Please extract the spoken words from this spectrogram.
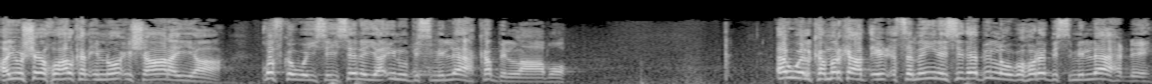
Ayuu sheekhu halkan inoo ishaarayaa. Qofka weysaysanayaa inuu bismillaah ka bilaabo awelka markaad samaynaysid ee bilowga hore bismillaah dheh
